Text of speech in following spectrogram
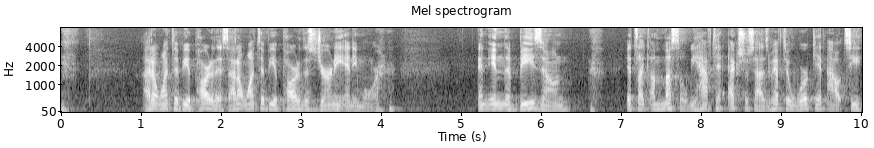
I don't want to be a part of this. I don't want to be a part of this journey anymore. And in the B zone, it's like a muscle. We have to exercise, we have to work it out. See,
